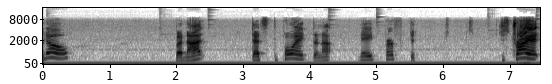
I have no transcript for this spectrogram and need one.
I know. But not. That's the point. They're not made perfect. Just, just try it.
